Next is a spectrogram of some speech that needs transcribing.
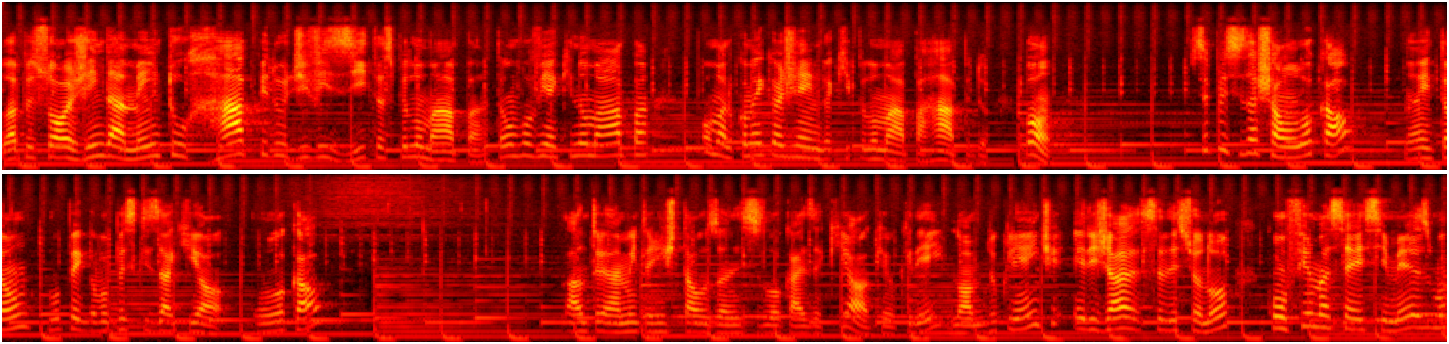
Olá pessoal, agendamento rápido de visitas pelo mapa. Então vou vir aqui no mapa. Pô, mano, como é que eu agendo aqui pelo mapa rápido? Bom, você precisa achar um local, né? Então vou pegar, vou pesquisar aqui, ó, um local. Lá no treinamento a gente está usando esses locais aqui, ó, que eu criei, nome do cliente. Ele já selecionou, confirma se é esse mesmo.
